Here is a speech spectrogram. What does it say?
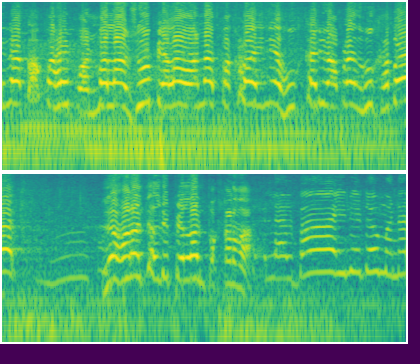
એને તો પછી ફોનમાં લાવશું. પેલા ઓને પકડો એને હું કર્યું? આપણે શું ખબર? લે હળા જલ્દી પેલા પકડવા. લાલભાઈ એને તો મને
